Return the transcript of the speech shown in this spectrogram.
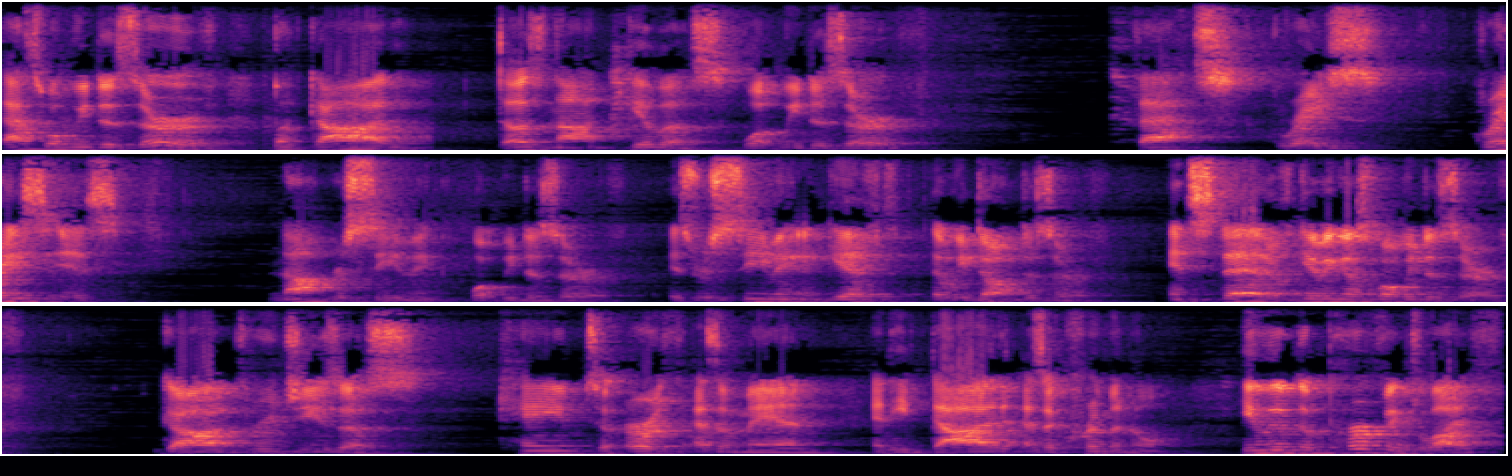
That's what we deserve, but God does not give us what we deserve. That's grace. Grace is not receiving what we deserve, is receiving a gift that we don't deserve. Instead of giving us what we deserve, God, through Jesus, came to earth as a man and he died as a criminal. He lived a perfect life,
